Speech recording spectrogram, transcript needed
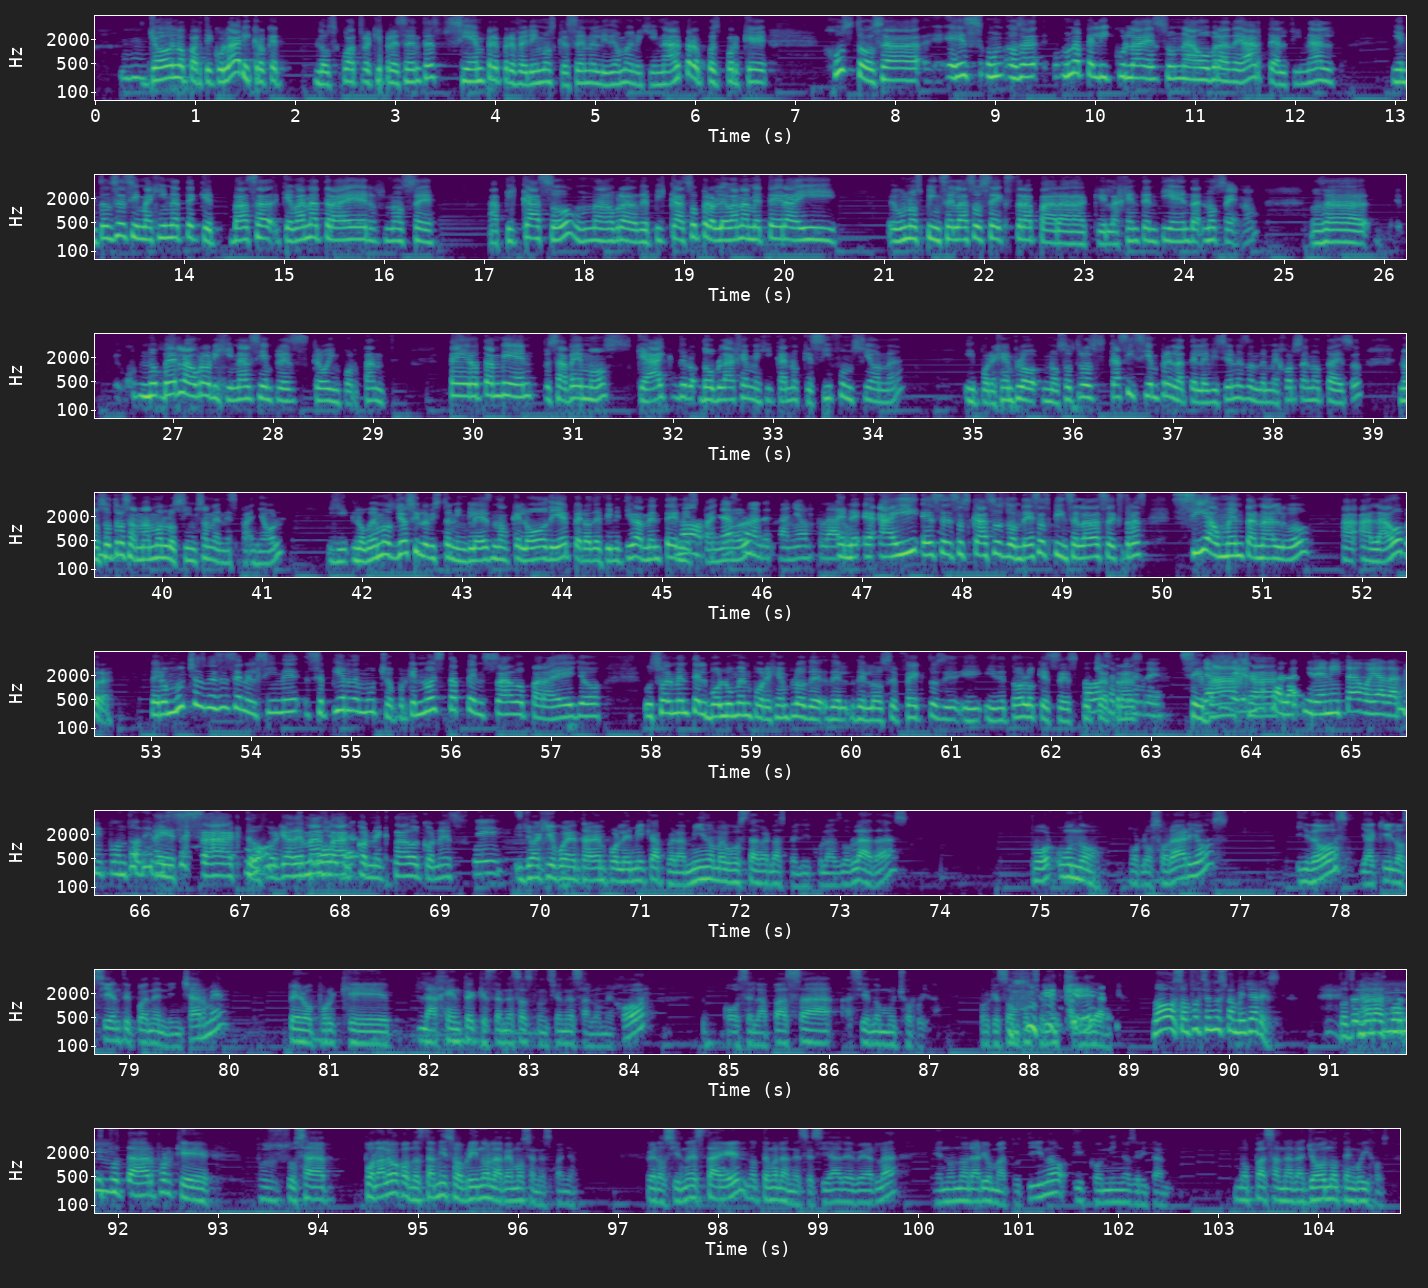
Yo en lo particular, y creo que los cuatro aquí presentes, siempre preferimos que sea en el idioma original, pero pues porque justo, o sea, es un, o sea, una película es una obra de arte al final. Y entonces imagínate que vas a, que van a traer, no sé, a Picasso, una obra de Picasso, pero le van a meter ahí unos pincelazos extra para que la gente entienda, no sé, ¿no? O sea, no- ver la obra original siempre es, creo, importante. Pero también pues, sabemos que hay do- doblaje mexicano que sí funciona. Y por ejemplo, nosotros casi siempre en la televisión es donde mejor se nota eso. Nosotros amamos Los Simpson en español y lo vemos. Yo sí lo he visto en inglés, no que lo odie, pero definitivamente en No, español. el español, claro. En- eh, ahí es esos casos donde esas pinceladas extras sí aumentan algo a, a la obra. Pero muchas veces en el cine se pierde mucho porque no está pensado para ello. Usualmente el volumen, por ejemplo, de, de- de los efectos y, y- y de todo lo que se escucha se atrás pierde. se Ya que lleguemos baja. a la sirenita voy a dar mi punto de vista. Exacto, porque además va conectado con eso. Sí. Y yo aquí voy a entrar en polémica, pero a mí no me gusta ver las películas dobladas. Por uno, por los horarios. Y dos, y aquí lo siento y pueden lincharme, pero porque la gente que está en esas funciones a lo mejor o se la pasa haciendo mucho ruido, porque son funciones ¿Qué? familiares. No, son funciones familiares. Entonces no las puedo Ah. disfrutar porque, pues, o sea, por algo cuando está mi sobrino la vemos en español. Pero si no está él, no tengo la necesidad de verla en un horario matutino y con niños gritando. No pasa nada, yo no tengo hijos.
